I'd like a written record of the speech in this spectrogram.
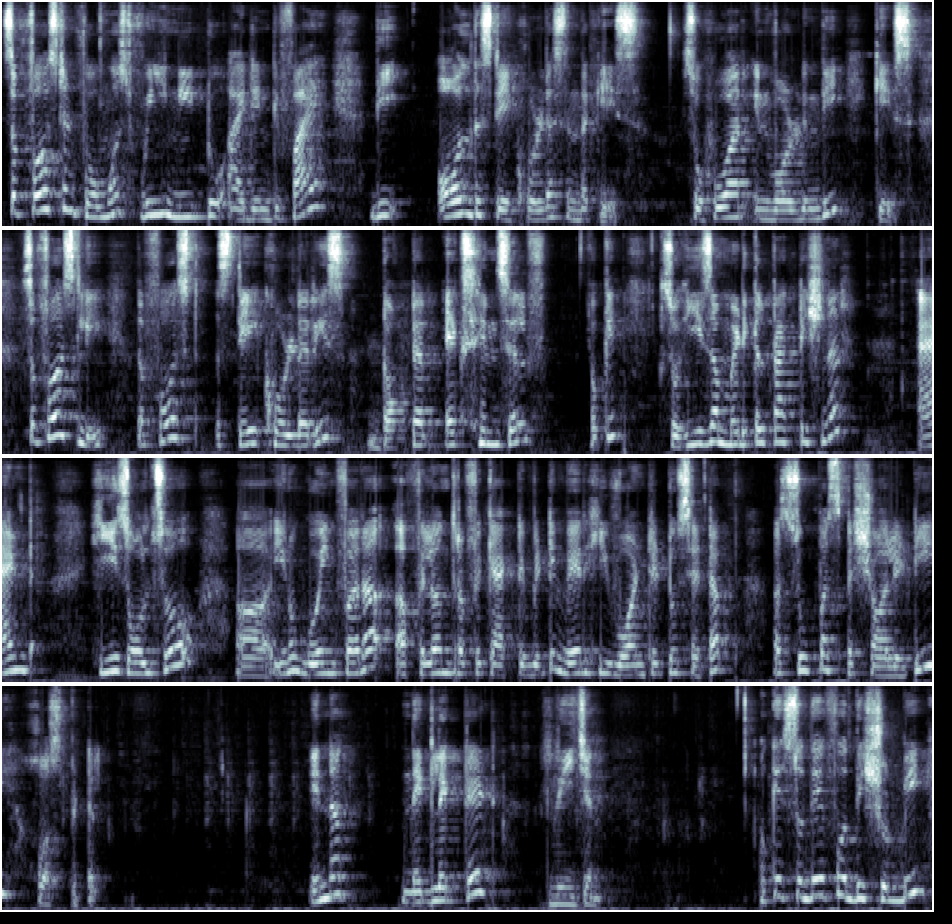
So first and foremost we need to identify the all the stakeholders in the case. So who are involved in the case? So firstly the first stakeholder is dr x himself okay? So he's a medical practitioner and he's also uh, you know going for a, a, philanthropic activity where he wanted to set up a super specialty hospital in a neglected region. Okay? So therefore this should be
